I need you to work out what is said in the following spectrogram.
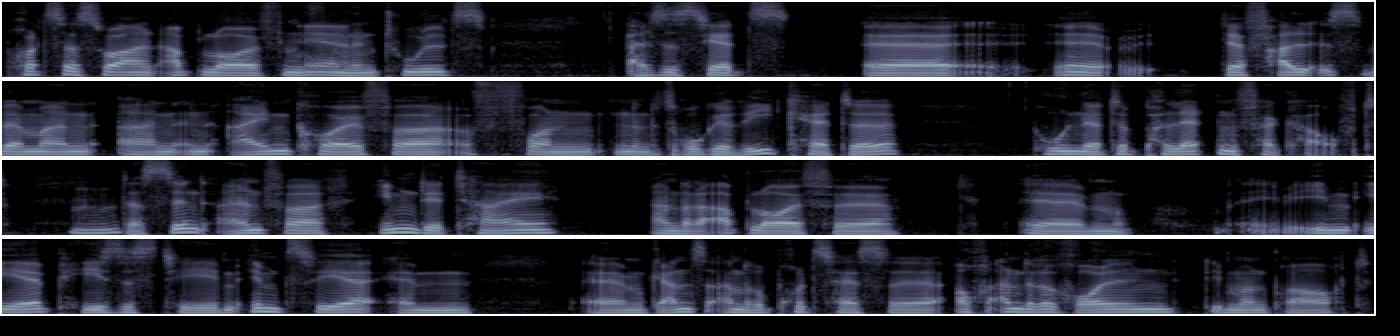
prozessualen Abläufen, ja. von den Tools, als es jetzt äh, äh, der Fall ist, wenn man an einen Einkäufer von einer Drogeriekette hunderte Paletten verkauft. Mhm. Das sind einfach im Detail andere Abläufe ähm, im ERP-System, im CRM, ähm, ganz andere Prozesse, auch andere Rollen, die man braucht.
